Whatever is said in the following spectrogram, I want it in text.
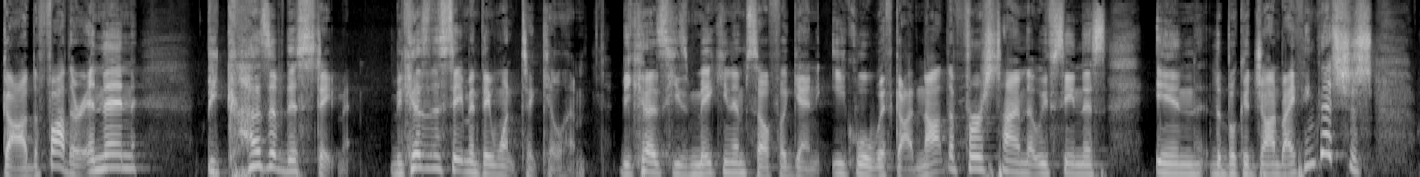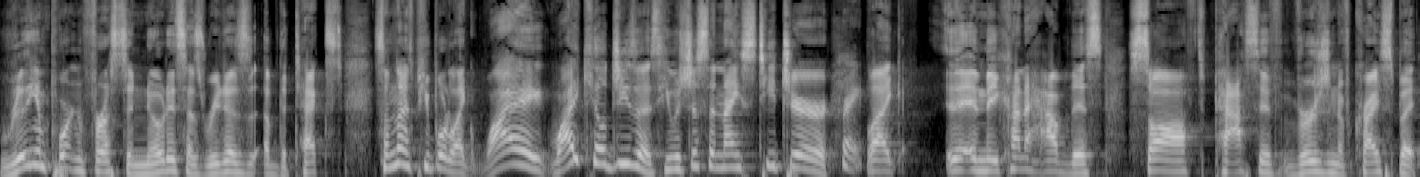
God the Father, and then because of this statement, because of the statement, they want to kill him because he's making himself again equal with God. Not the first time that we've seen this in the book of John, but I think that's just really important for us to notice as readers of the text. Sometimes people are like, "Why? Why kill Jesus? He was just a nice teacher." Right. Like. And they kind of have this soft, passive version of Christ, but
